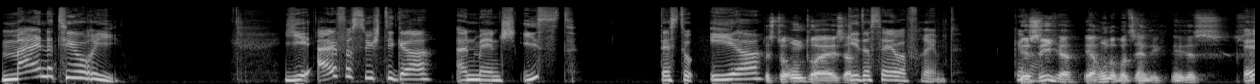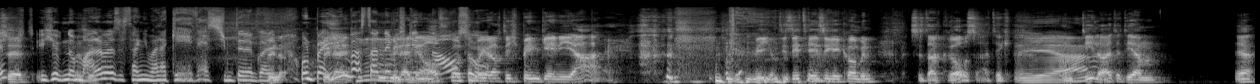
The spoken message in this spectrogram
Meine Theorie. Je eifersüchtiger ein Mensch ist, desto eher du untreuer ist. er. geht er selber fremd. Genau. Ja, sicher. Ja, hundertprozentig. Nee, das das ist Echt? Ich habe normalerweise sagen die mal, okay, das stimmt ja gar nicht. Und bei ihm war es dann nämlich eine aufgepasst, genauso. habe ich gedacht, ich bin genial. Wie ich auf diese These gekommen bin. Das ist auch großartig. Ja. Und die Leute, die am ja,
